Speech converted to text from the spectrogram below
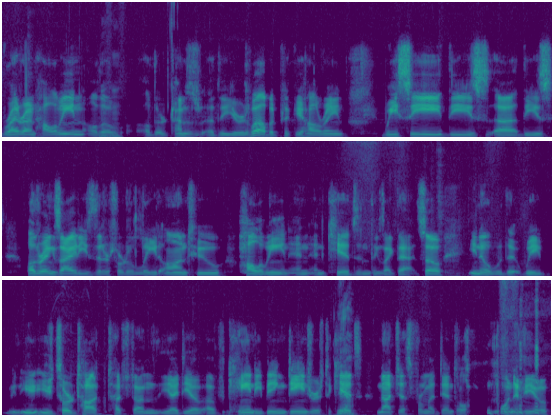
right around Halloween, although other times of the year as well, but particularly Halloween, we see these uh, these other anxieties that are sort of laid on to Halloween and, and kids and things like that. So you know we you, you sort of talk, touched on the idea of candy being dangerous to Yeah. kids, not just from a dental point of view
